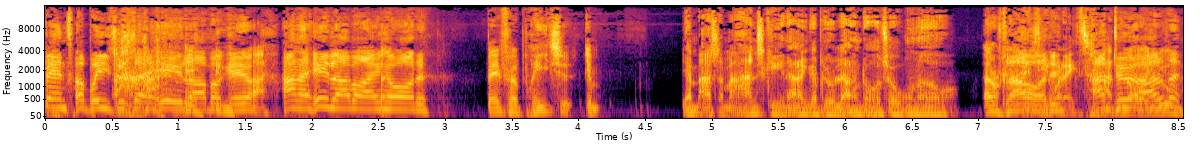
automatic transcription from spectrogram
Ben Fabricius er helt op og gære. Han er helt op og ringe over det. Ben Fabricius... Jamen, Jamen altså, med hans gener, han kan blive langt over 200 år. Er du klar Ej, over det Han 13 dør år endnu. aldrig.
